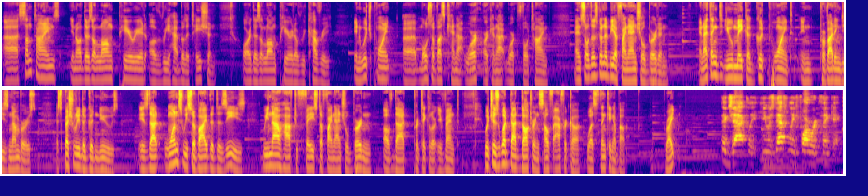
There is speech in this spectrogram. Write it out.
uh, sometimes you know there's a long period of rehabilitation or there's a long period of recovery in which point uh, most of us cannot work or cannot work full time and so there's going to be a financial burden. And I think that you make a good point in providing these numbers, especially the good news, is that once we survive the disease, we now have to face the financial burden of that particular event, which is what that doctor in South Africa was thinking about, right? Exactly. He was definitely forward thinking.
